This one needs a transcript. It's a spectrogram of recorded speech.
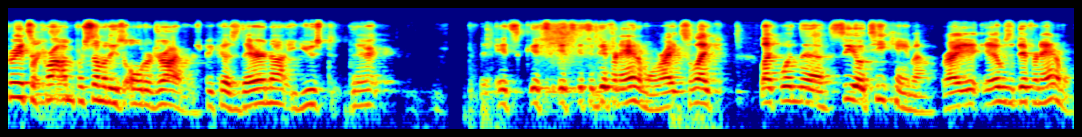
creates a problem for some of these older drivers because they're not used. To, they're it's it's it's it's a different animal, right? So like like when the COT came out, right? It, it was a different animal.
